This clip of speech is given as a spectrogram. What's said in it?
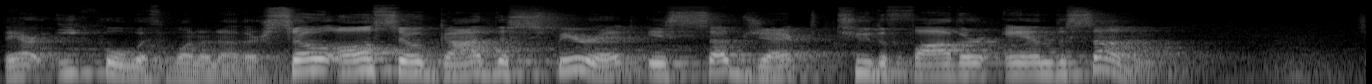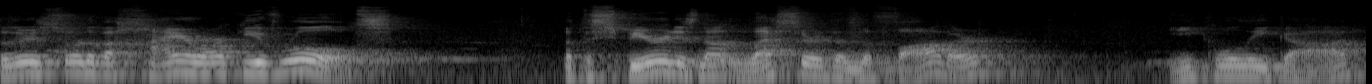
They are equal with one another. So also, God the Spirit is subject to the Father and the Son. So there's sort of a hierarchy of roles. But the Spirit is not lesser than the Father, equally God,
